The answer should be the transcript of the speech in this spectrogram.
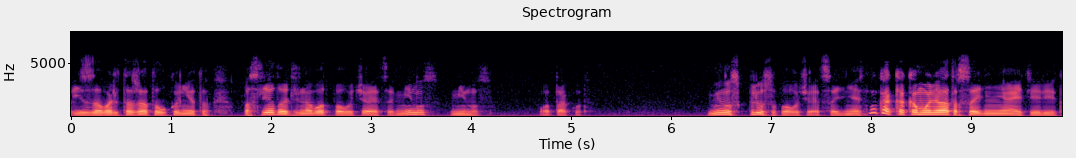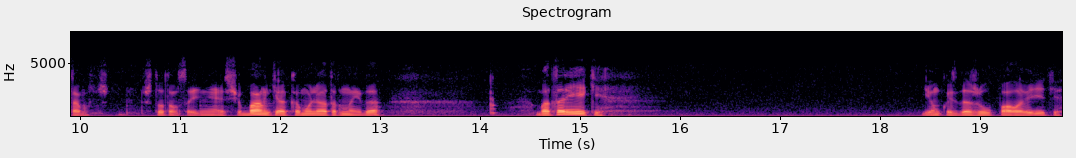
Из-за вольтажа толку нету. Последовательно вот получается минус, минус. Вот так вот. Минус к плюсу получается соединяется. Ну, как аккумулятор соединяете или там, что там соединяется еще. Банки аккумуляторные, да. Батарейки. Емкость даже упала, видите?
